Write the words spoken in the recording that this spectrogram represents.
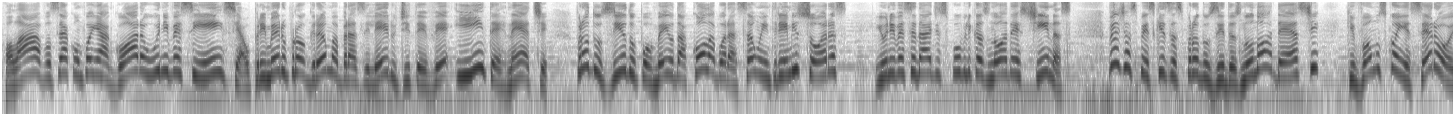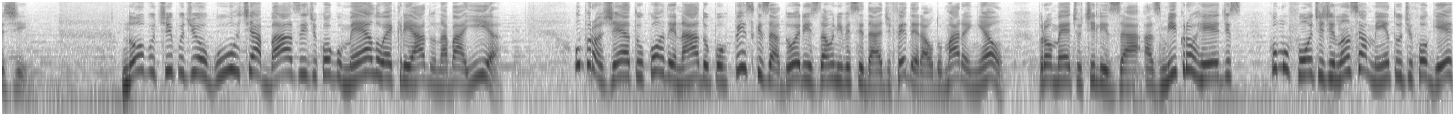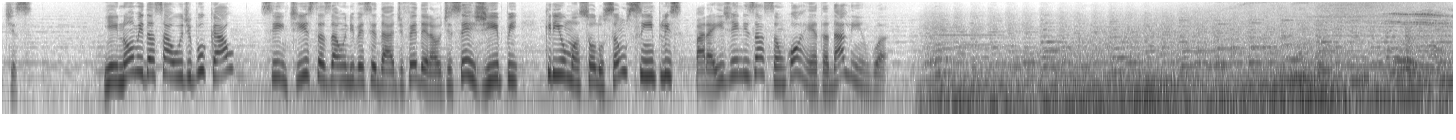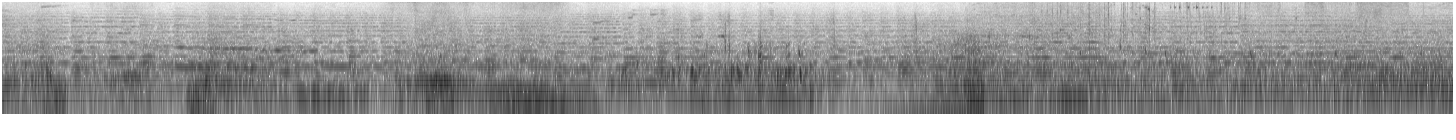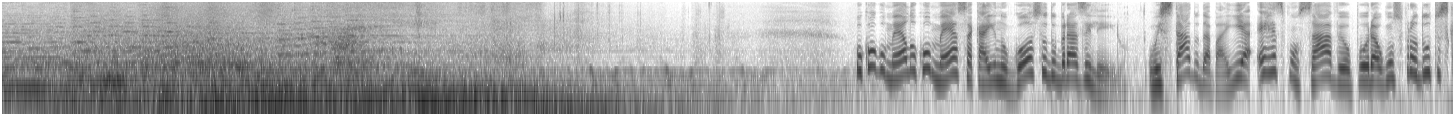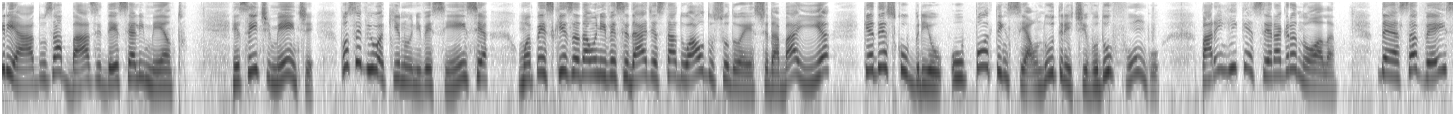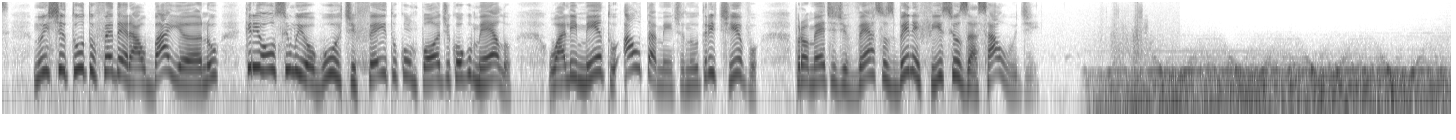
Olá, você acompanha agora o Universiência, o primeiro programa brasileiro de TV e internet, produzido por meio da colaboração entre emissoras e universidades públicas nordestinas. Veja as pesquisas produzidas no Nordeste que vamos conhecer hoje. Novo tipo de iogurte à base de cogumelo é criado na Bahia. O projeto, coordenado por pesquisadores da Universidade Federal do Maranhão, promete utilizar as microredes como fonte de lançamento de foguetes. E em nome da saúde bucal, cientistas da Universidade Federal de Sergipe criam uma solução simples para a higienização correta da língua. Começa a cair no gosto do brasileiro. O estado da Bahia é responsável por alguns produtos criados à base desse alimento. Recentemente, você viu aqui no Universiência uma pesquisa da Universidade Estadual do Sudoeste da Bahia que descobriu o potencial nutritivo do fungo para enriquecer a granola. Dessa vez, no Instituto Federal Baiano, criou-se um iogurte feito com pó de cogumelo. O alimento altamente nutritivo promete diversos benefícios à saúde.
